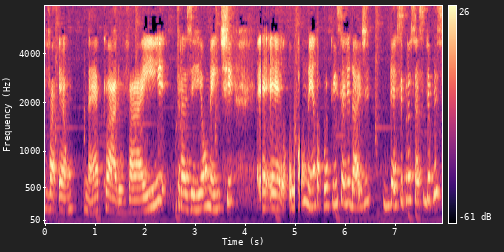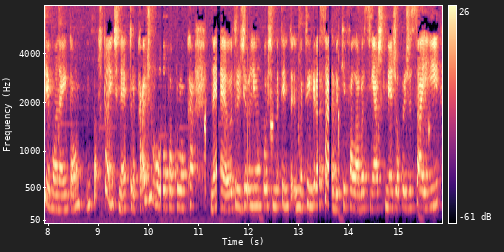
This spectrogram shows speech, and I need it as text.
vai, é um, né, claro, vai trazer realmente é, é, o aumento, a potencialidade desse processo depressivo, né? Então, importante, né? Trocar de roupa, colocar, né? Outro dia eu li um post muito, muito engraçado que falava assim, acho que minhas roupas de sair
